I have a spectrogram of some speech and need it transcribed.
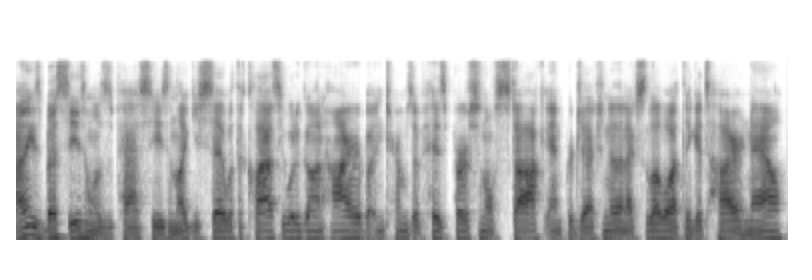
I think his best season was his past season. Like you said, with the class, he would have gone higher, but in terms of his personal stock and projection to the next level, I think it's higher now.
